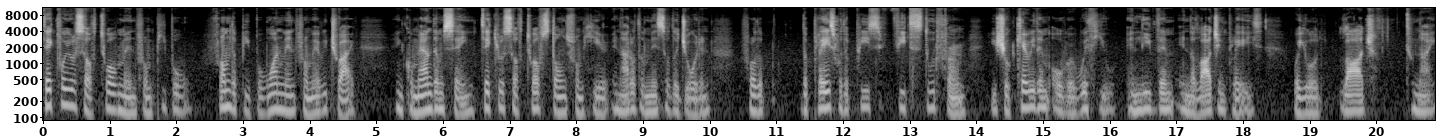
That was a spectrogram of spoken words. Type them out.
Take for yourself twelve men from people from the people, one man from every tribe, and command them, saying, Take yourself twelve stones from here and out of the midst of the Jordan, for the, the place where the priest's feet stood firm, you shall carry them over with you and leave them in the lodging place where you will lodge tonight.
